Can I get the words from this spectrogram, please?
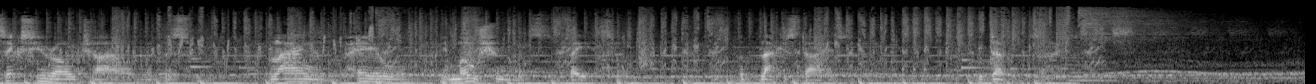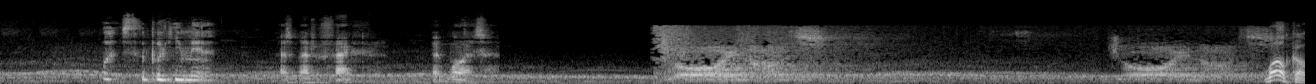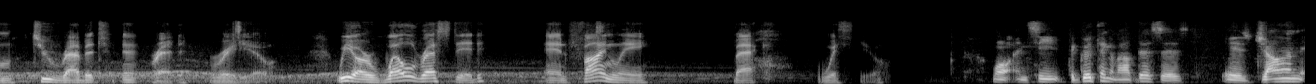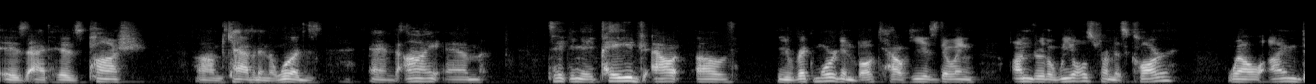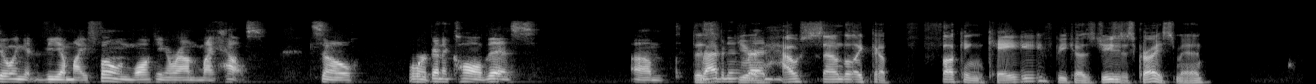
Six year old child with this blank, pale, emotionless face, the blackest eyes, the devil's eyes. What's the boogeyman? As a matter of fact, it was. Join us. Join us. Welcome to Rabbit in Red Radio. We are well rested and finally back with you. Well, and see, the good thing about this is, is John is at his posh um, cabin in the woods, and I am taking a page out of the Rick Morgan book, how he is doing under the wheels from his car. Well, I'm doing it via my phone, walking around my house. So we're gonna call this um, Does Rabbit in your Red. house sound like a fucking cave? Because Jesus Christ, man.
